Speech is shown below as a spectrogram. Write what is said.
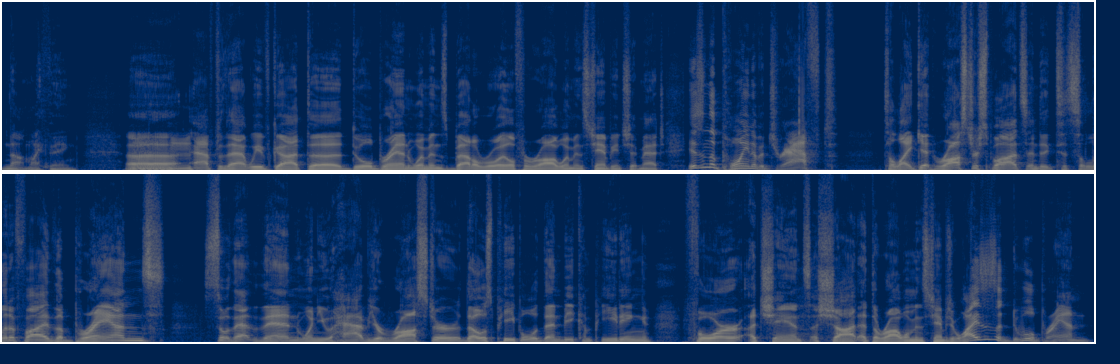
not my thing. Uh, mm-hmm. After that, we've got uh, dual brand women's battle royal for Raw Women's Championship match. Isn't the point of a draft to like get roster spots and to, to solidify the brands? so that then when you have your roster, those people would then be competing for a chance, a shot at the Raw Women's Championship. Why is this a dual brand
